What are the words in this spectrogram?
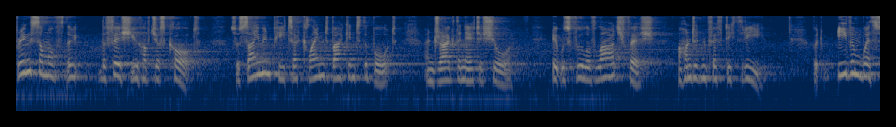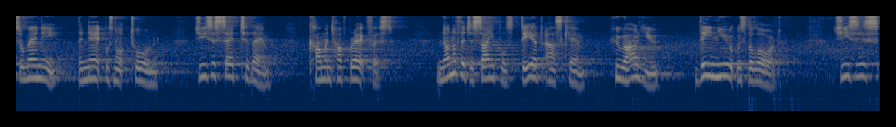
Bring some of the, the fish you have just caught. So Simon Peter climbed back into the boat and dragged the net ashore. It was full of large fish, 153. But even with so many, the net was not torn. Jesus said to them, Come and have breakfast. None of the disciples dared ask him, Who are you? They knew it was the Lord. Jesus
